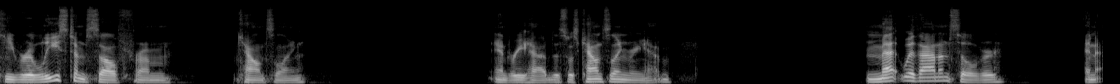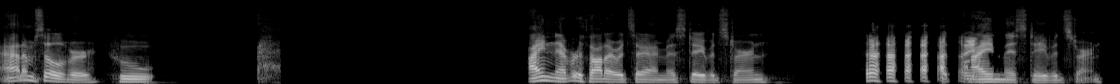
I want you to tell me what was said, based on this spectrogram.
He released himself from counseling and rehab. This was counseling rehab. Met with Adam Silver, and Adam Silver, who I never thought I would say I miss David Stern, but I miss David Stern.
